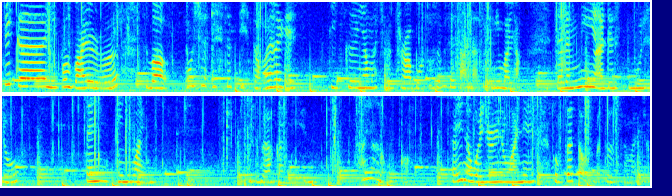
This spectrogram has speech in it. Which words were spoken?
Stiker. Ni pun viral. Sebab, macam estetik tau. Banyak lagi stiker yang macam trouble tu. Sebab saya tak nak. Sebab ni banyak. Dalam ni ada sepuluh. 10 in 1 Okay Kita belakang ni Saya nak buka Saya nak buat journal warna Purple tau Sebab tu semacam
